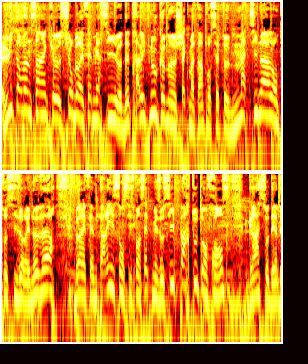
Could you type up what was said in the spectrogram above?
8h25 euh, sur Beurre FM. Merci euh, d'être avec nous comme euh, chaque matin pour cette matinale entre 6h et 9h. Beurre FM Paris 106.7 mais aussi partout en France grâce au DAB+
